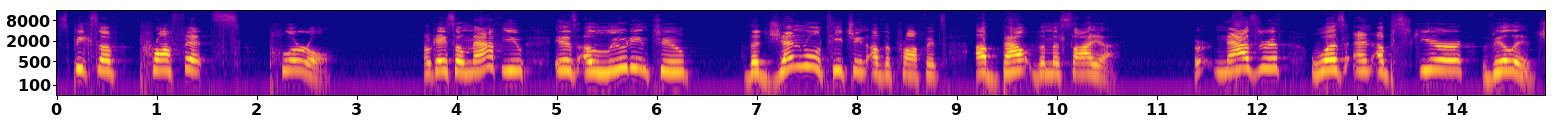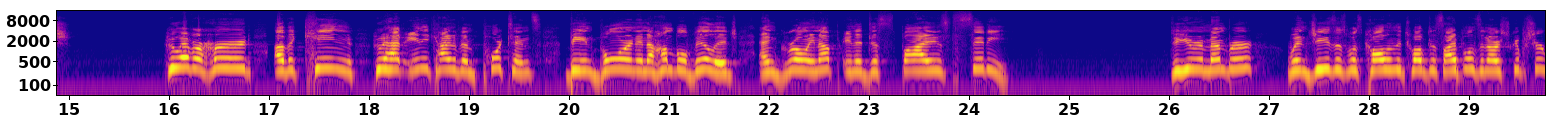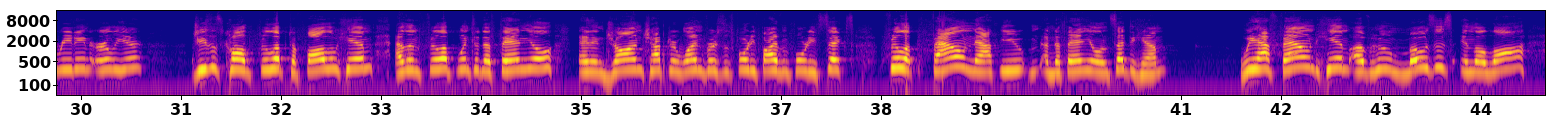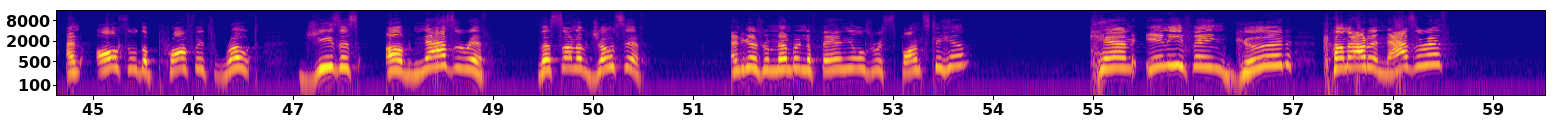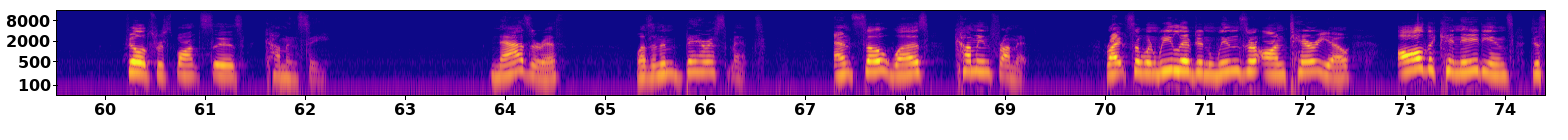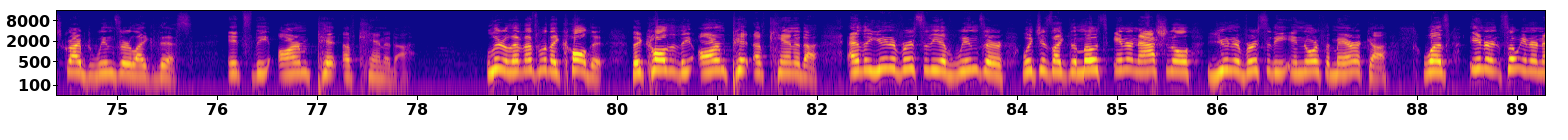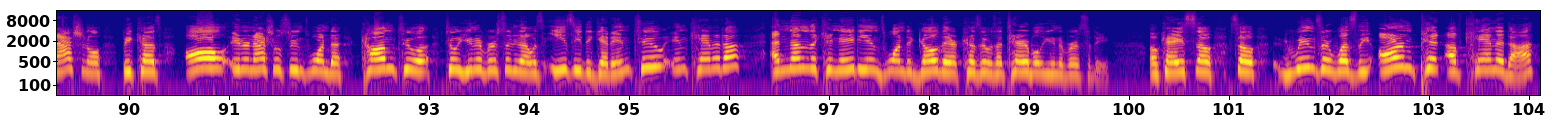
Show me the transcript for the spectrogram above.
speaks of prophets, plural. Okay, so Matthew is alluding to the general teaching of the prophets about the Messiah. Er, Nazareth was an obscure village. Who ever heard of a king who had any kind of importance being born in a humble village and growing up in a despised city? Do you remember when Jesus was calling the 12 disciples in our scripture reading earlier? Jesus called Philip to follow him, and then Philip went to Nathanael, and in John chapter 1, verses 45 and 46, Philip found Nathanael and said to him, We have found him of whom Moses in the law and also the prophets wrote, Jesus of Nazareth, the son of Joseph. And you guys remember Nathanael's response to him? Can anything good come out of Nazareth? Philip's response is, Come and see. Nazareth was an embarrassment, and so was coming from it. Right? So when we lived in Windsor, Ontario, all the Canadians described Windsor like this it's the armpit of Canada. Literally, that's what they called it. They called it the armpit of Canada. And the University of Windsor, which is like the most international university in North America, was inter- so international because all international students wanted to come to a, to a university that was easy to get into in Canada, and none of the Canadians wanted to go there because it was a terrible university. Okay, so so Windsor was the armpit of Canada.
